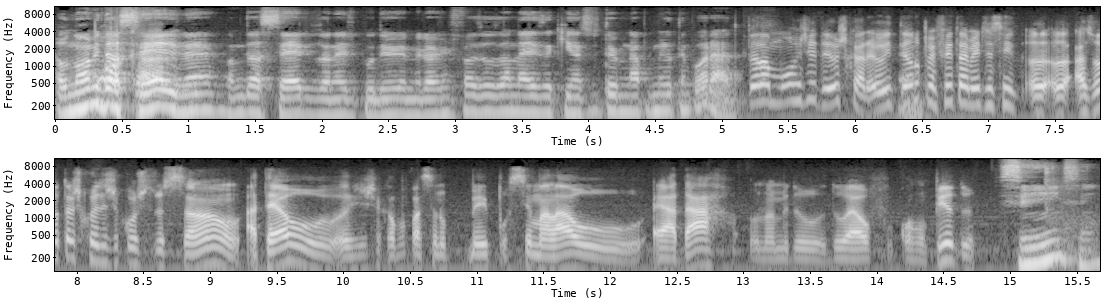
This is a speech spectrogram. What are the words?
É o nome Pô, da cara, série, né? Né? O nome da série dos Anéis de Poder é melhor a gente fazer os anéis aqui antes de terminar a primeira temporada. Pelo amor de Deus, cara. Eu entendo é. perfeitamente, assim, as outras coisas de construção, até o. A gente acabou passando meio por cima lá o. É Adar, o nome do, do elfo corrompido? Sim, sim.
